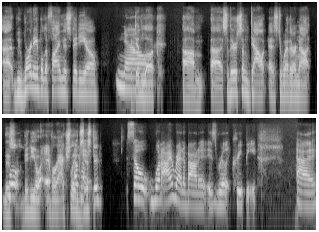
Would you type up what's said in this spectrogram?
Uh, we weren't able to find this video. No, I did look. Um, uh, so there's some doubt as to whether or not this Well, video ever actually okay. existed. So what I read about it is really creepy. Uh,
